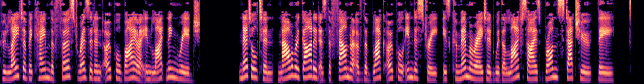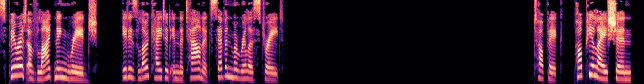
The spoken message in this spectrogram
who later became the first resident opal buyer in Lightning Ridge. Nettleton, now regarded as the founder of the black opal industry, is commemorated with a life-size bronze statue, the Spirit of Lightning Ridge. It is located in the town at 7 Marilla Street. Population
